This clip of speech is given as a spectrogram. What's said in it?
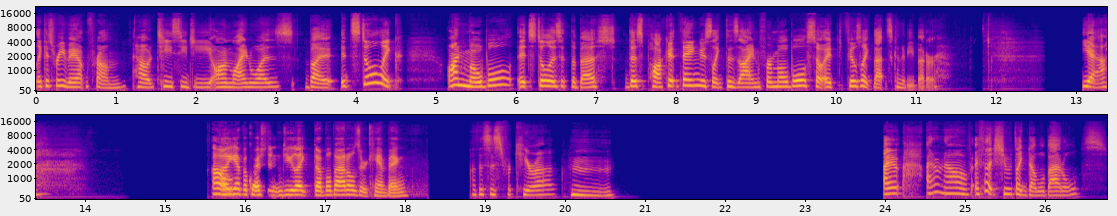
like it's revamped from how TCG Online was, but it's still like on mobile, it still isn't the best. This pocket thing is like designed for mobile, so it feels like that's going to be better. Yeah. Oh, Oh, you have a question. Do you like double battles or camping? oh, this is for Kira. Hmm. I I don't know. I feel like she would like double battles.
